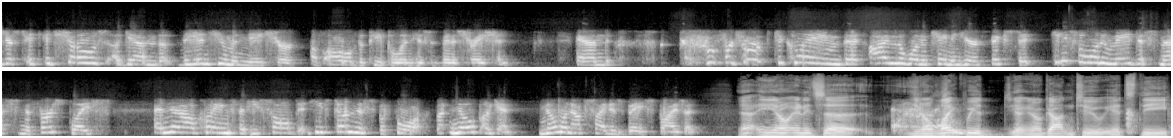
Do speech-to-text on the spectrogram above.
Just it, it shows again the, the inhuman nature of all of the people in his administration. And for Trump to claim that I'm the one who came in here and fixed it, he's the one who made this mess in the first place and now claims that he solved it. He's done this before, but no, again, no one outside his base buys it. Yeah, you know, and it's uh, you know, like we had you know gotten to, it's the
